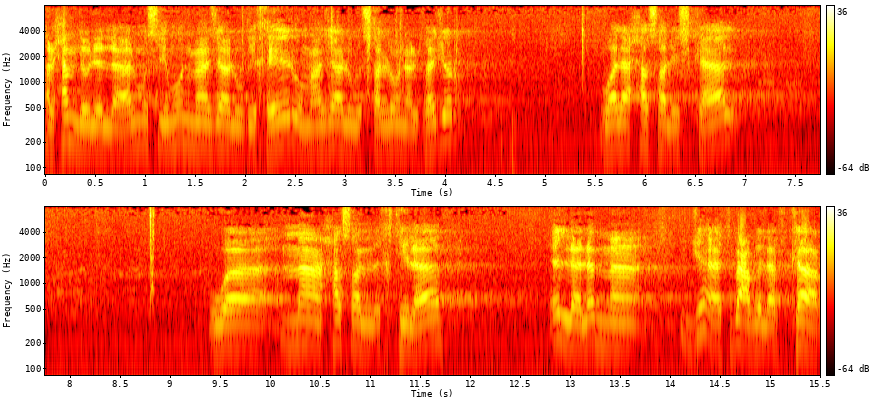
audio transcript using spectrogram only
الحمد لله المسلمون ما زالوا بخير وما زالوا يصلون الفجر ولا حصل إشكال وما حصل اختلاف إلا لما جاءت بعض الأفكار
